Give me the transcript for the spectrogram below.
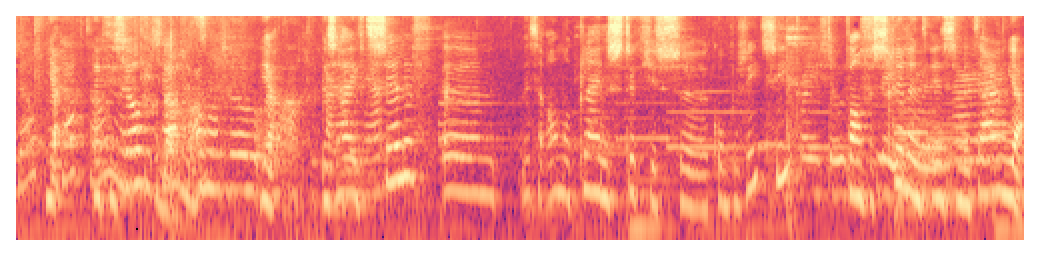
Zelf bedacht heeft hij zelf gedacht. allemaal zo Ja, achter Dus hij heeft zelf, dit zijn allemaal kleine stukjes eh, compositie van verschillend instrumentarium. Ja,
